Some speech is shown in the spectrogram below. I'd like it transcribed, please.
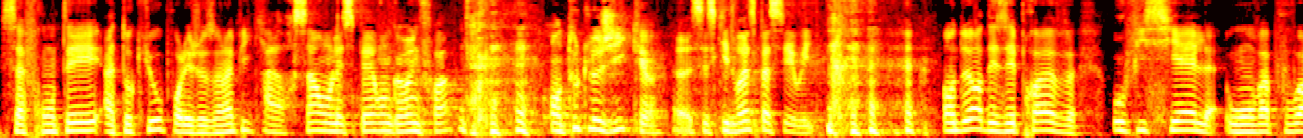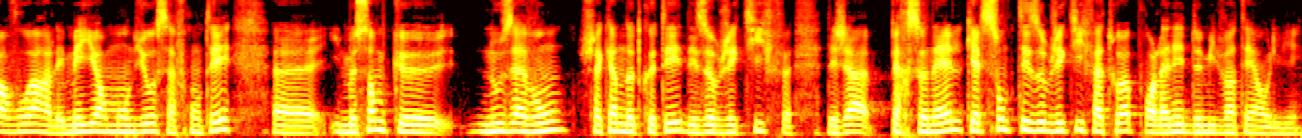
s'affronter à Tokyo pour les Jeux Olympiques. Alors ça, on l'espère encore une fois. en toute logique, euh, c'est ce qui devrait se passer, oui. en dehors des épreuves officielles où on va pouvoir voir les meilleurs mondiaux s'affronter, euh, il me semble que nous avons, chacun de notre côté, des objectifs déjà personnels. Quels sont tes objectifs à toi pour l'année 2021, Olivier?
